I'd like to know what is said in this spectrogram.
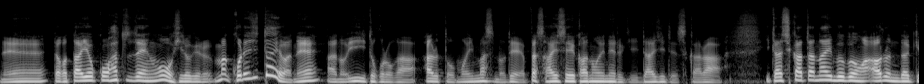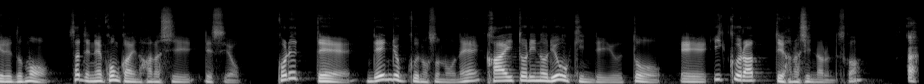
ねだから太陽光発電を広げる、まあ、これ自体はね、あのいいところがあると思いますので、やっぱり再生可能エネルギー大事ですから、致し方ない部分はあるんだけれども、さてね、今回の話ですよ。これって、電力のそのね、買い取りの料金でいうと、えーいくらっていう話になるんですか、あ、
